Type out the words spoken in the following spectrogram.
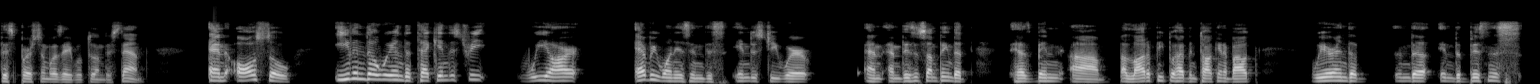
this person was able to understand. And also, even though we're in the tech industry, we are everyone is in this industry where and and this is something that has been um, a lot of people have been talking about. We're in the in the in the business.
